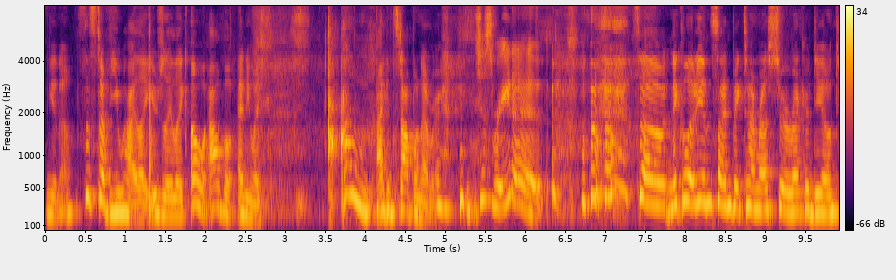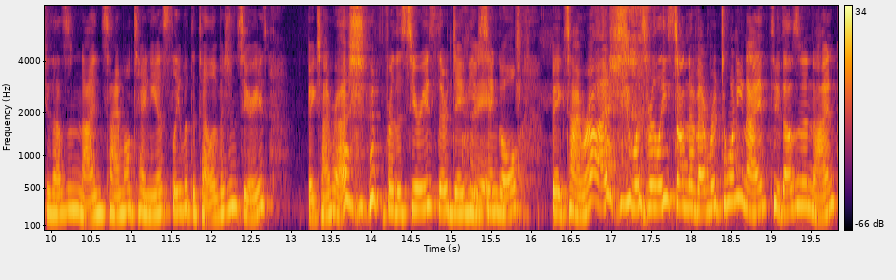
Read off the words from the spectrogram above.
you know, it's the stuff you highlight usually. Like oh, album. Anyways, I can stop whenever. Just read it. So Nickelodeon signed Big Time Rush to a record deal in 2009 simultaneously with the television series Big Time Rush. For the series, their debut Great. single Big Time Rush was released on November 29th, 2009.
